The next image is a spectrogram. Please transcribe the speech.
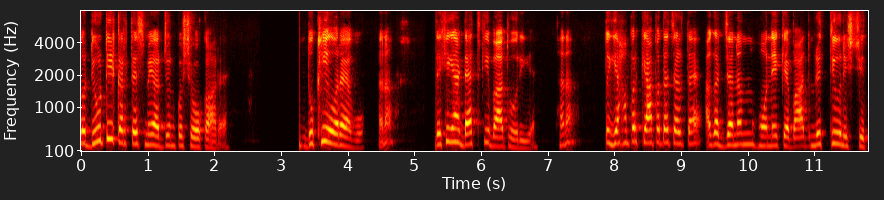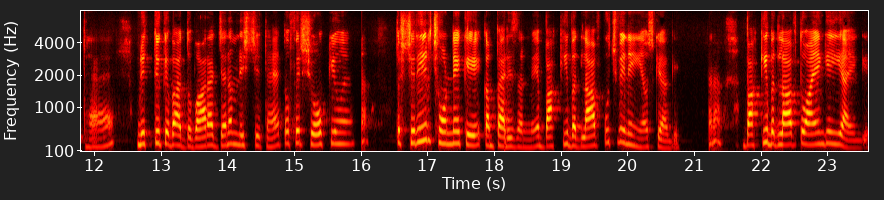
तो ड्यूटी करते इसमें अर्जुन को शौक आ रहा है। दुखी हो रहा है वो, है ना? देखिए यहाँ डेथ की बात हो रही है है ना? तो यहाँ पर क्या पता चलता है? अगर जन्म होने के बाद मृत्यु निश्चित है, मृत्यु के बाद दोबारा जन्म निश्चित है तो फिर शोक क्यों है ना? तो शरीर छोड़ने के कंपैरिजन में बाकी बदलाव कुछ भी नहीं है उसके आगे, है ना? बाकी बदलाव तो आएँगे ही आएँगे।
